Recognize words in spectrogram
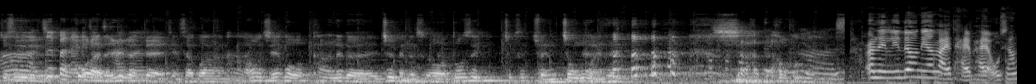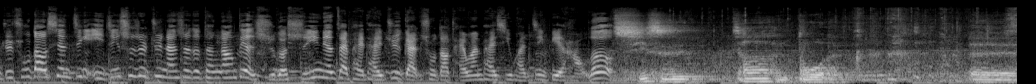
就是过来的日本对检察官，然后结果看了那个日本的时候，都是就是全中文，吓到。二零零六年来台拍偶像剧出道，现今已经是日剧男神的藤冈靛，时隔十一年再拍台剧，感受到台湾拍戏环境变好了。其实差很多了，呃，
